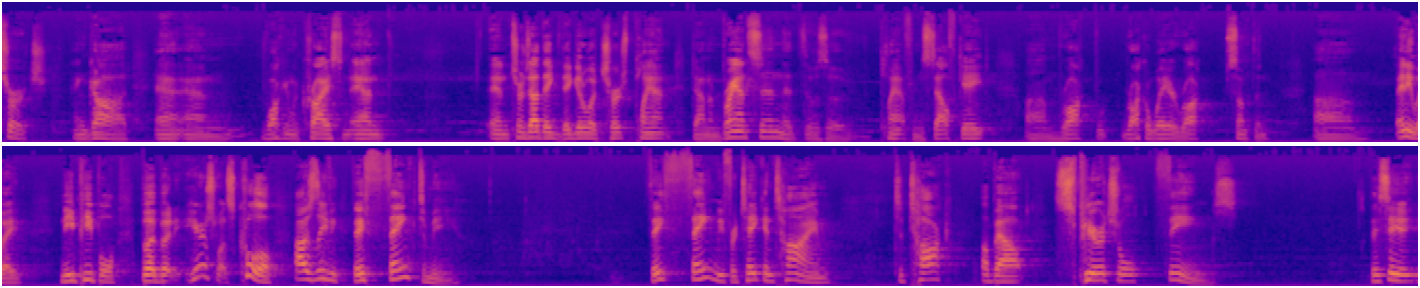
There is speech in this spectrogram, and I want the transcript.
church and God and, and walking with Christ. And, and, and turns out they, they go to a church plant down in Branson. That there was a plant from Southgate, um, Rock Rockaway or Rock something. Um, anyway, need people. But but here's what's cool. I was leaving. They thanked me. They thanked me for taking time to talk about spiritual things. They say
